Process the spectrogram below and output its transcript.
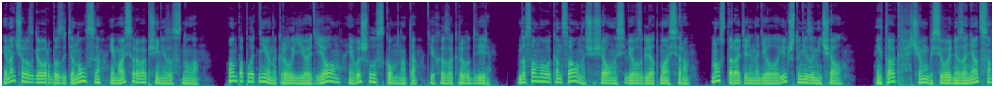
Иначе разговор бы затянулся, и Масера вообще не заснула. Он поплотнее накрыл ее одеялом и вышел из комнаты, тихо закрыв дверь. До самого конца он ощущал на себе взгляд Масера но старательно делал вид, что не замечал. Итак, чем бы сегодня заняться?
